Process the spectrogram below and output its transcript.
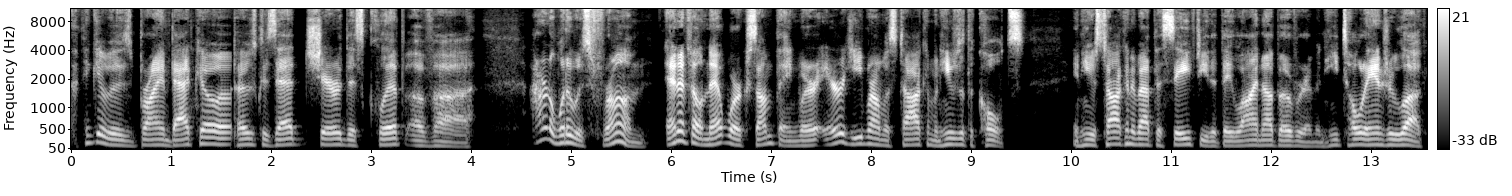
I think it was Brian Batko Post Gazette shared this clip of uh I don't know what it was from NFL Network something where Eric Ebron was talking when he was with the Colts and he was talking about the safety that they line up over him and he told Andrew Luck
